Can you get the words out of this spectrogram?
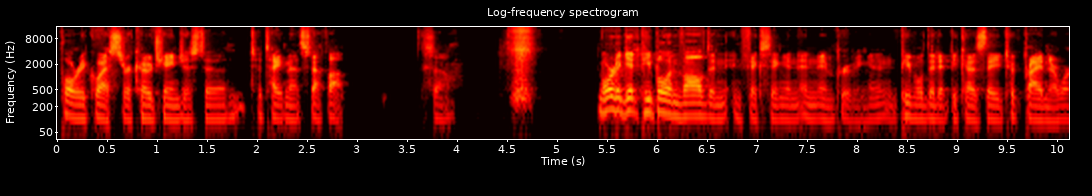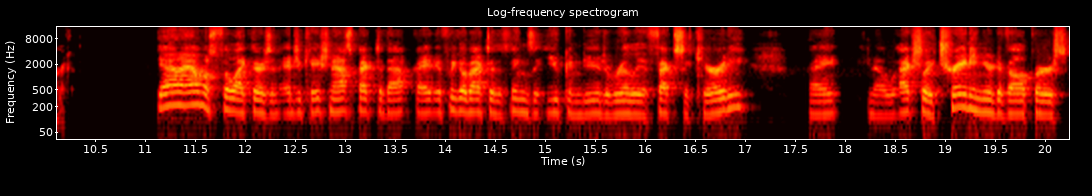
pull requests or code changes to to tighten that stuff up. So more to get people involved in, in fixing and, and improving. And people did it because they took pride in their work. Yeah, and I almost feel like there's an education aspect to that, right? If we go back to the things that you can do to really affect security, right? You know, actually training your developers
